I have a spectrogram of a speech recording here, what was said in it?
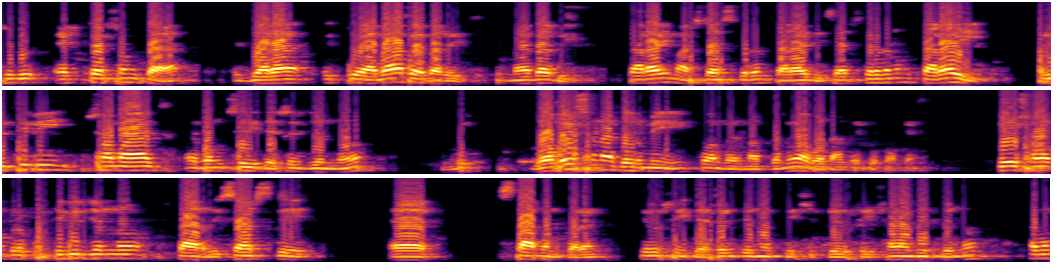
শুধু একটা সংখ্যা, যারা একটু অ্যাবাব অ্যাভারেজ মেধাবী, তারাই মাস্টার্স করেন, তারাই রিসার্চ করেন এবং তারাই পৃথিবী, সমাজ এবং সেই দেশের জন্য গবেষণাধর্মী কর্মের মাধ্যমে অবদান রেখে থাকেন। কেউ সমগ্র পৃথিবীর জন্য তার রিসার্চকে স্থাপন করেন। কেউ সেই দেশের জন্য কেউ সেই সমাজের জন্য এবং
